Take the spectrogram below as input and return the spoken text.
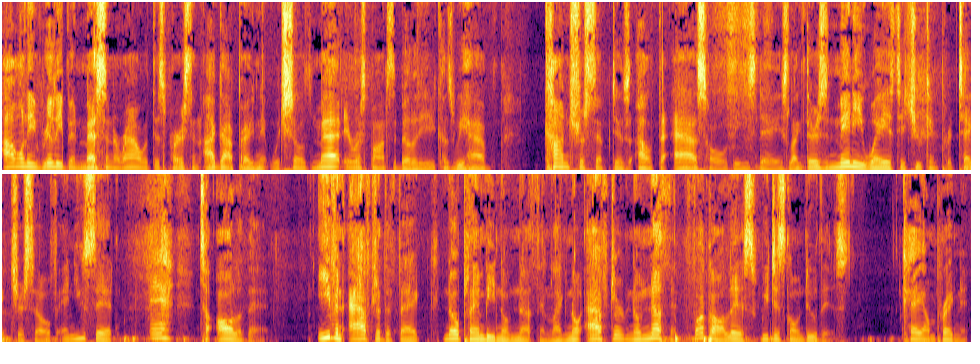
I only really been messing around with this person, I got pregnant, which shows mad irresponsibility because we have contraceptives out the asshole these days. Like, there's many ways that you can protect yourself, and you said, eh, to all of that even after the fact, no plan B, no nothing. Like no after, no nothing. Fuck all this. We just gonna do this. Okay, I'm pregnant.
